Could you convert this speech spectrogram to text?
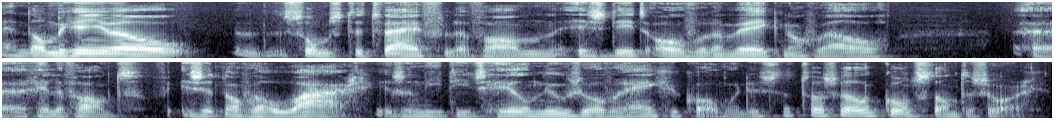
En dan begin je wel soms te twijfelen van is dit over een week nog wel uh, relevant? Is het nog wel waar? Is er niet iets heel nieuws overheen gekomen? Dus dat was wel een constante zorg.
